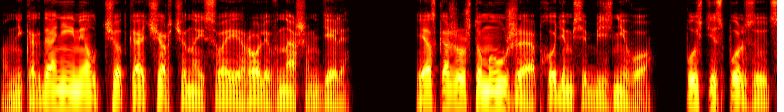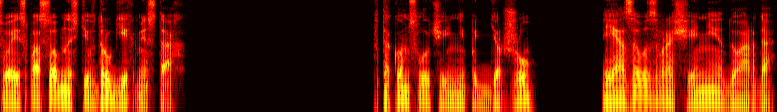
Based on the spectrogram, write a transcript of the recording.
Он никогда не имел четко очерченной своей роли в нашем деле. Я скажу, что мы уже обходимся без него. Пусть используют свои способности в других местах. В таком случае не поддержу. Я за возвращение Эдуарда.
